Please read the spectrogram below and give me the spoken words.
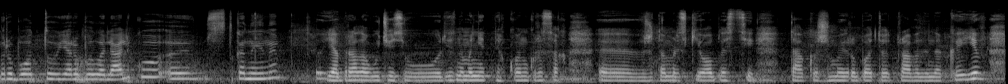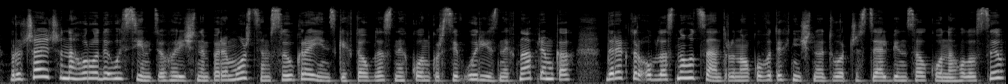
роботу я робила ляльку е, з тканини. Я брала участь у різноманітних конкурсах е, в Житомирській області. Також мою роботу відправили на Київ. Вручаючи нагороди усім цьогорічним переможцям всеукраїнських та обласних конкурсів у різних напрямках, директор обласного центру науково-технічної творчості Альбін Салко наголосив,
